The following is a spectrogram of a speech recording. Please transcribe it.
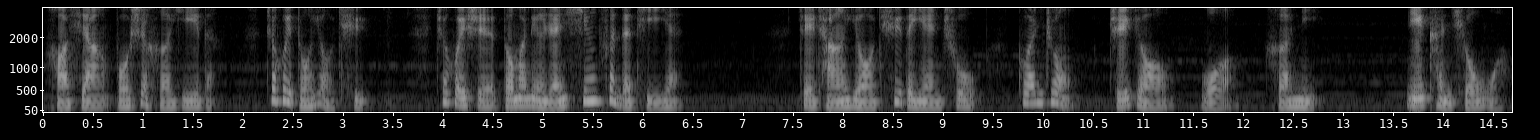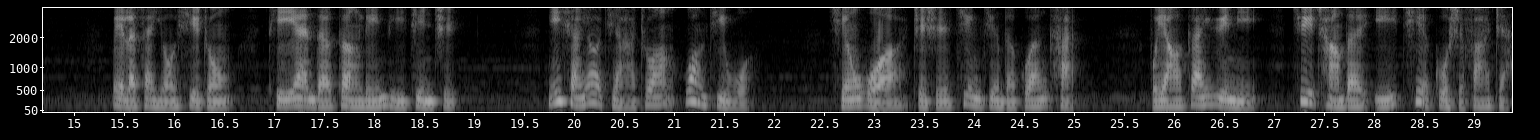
好像不是合一的，这会多有趣！这会是多么令人兴奋的体验！这场有趣的演出，观众只有我和你。你恳求我，为了在游戏中体验得更淋漓尽致，你想要假装忘记我，请我只是静静的观看，不要干预你。剧场的一切故事发展，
